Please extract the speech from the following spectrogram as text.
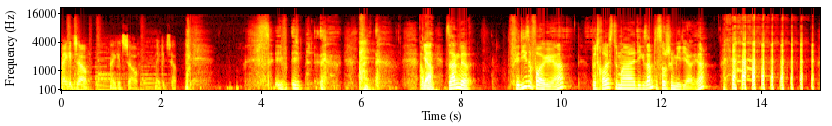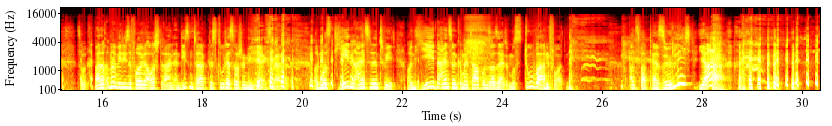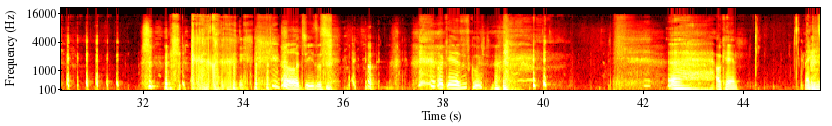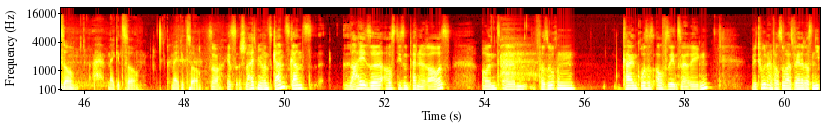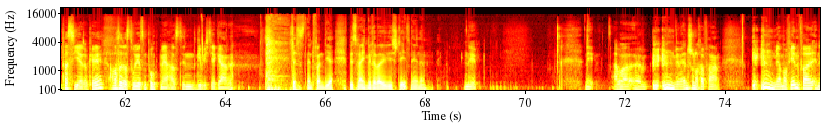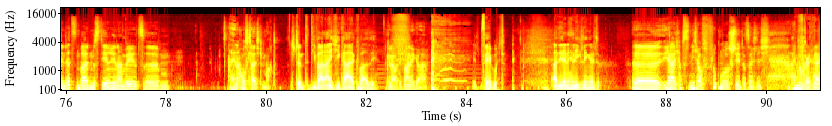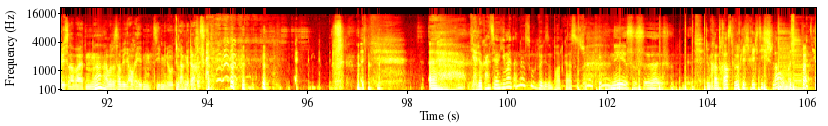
Make it so. Make it so. Make it so. Ich, ich, okay, Ja. sagen wir, für diese Folge, ja, betreust du mal die gesamte Social Media, ja? so, wann auch immer wir diese Folge ausstrahlen, an diesem Tag bist du der Social Media Experte und musst jeden einzelnen Tweet und jeden einzelnen Kommentar auf unserer Seite musst du beantworten. Und zwar persönlich? Ja. Oh, Jesus. Okay, das ist gut. Äh, okay. Make it so. Make it so. Make it so. So, jetzt schleichen wir uns ganz, ganz leise aus diesem Panel raus und ähm, versuchen kein großes Aufsehen zu erregen. Wir tun einfach so, als wäre das nie passiert, okay? Außer, dass du jetzt einen Punkt mehr hast, den gebe ich dir gerne. Das ist nett von dir. Wissen wir eigentlich mittlerweile, wie es steht? Nee, ne? Nee. Nee. Aber ähm, wir werden schon noch erfahren. Wir haben auf jeden Fall in den letzten beiden Mysterien haben wir jetzt ähm, einen Ausgleich gemacht. Stimmt, die waren eigentlich egal quasi. Genau, die waren egal. Sehr gut. Andi, dein Handy klingelt. Äh, ja, ich habe es nicht auf Flugmodus stehen tatsächlich. Einmal mit Frechheit. Profis arbeiten, ne? Aber das habe ich auch eben sieben Minuten lang gedacht. Ja, du kannst ja auch jemand anders suchen für diesen Podcast. Das ist schon okay. nee, es ist äh, im Kontrast wirklich richtig schlau manchmal.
